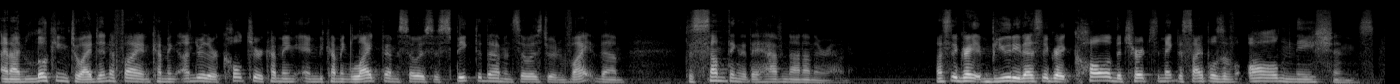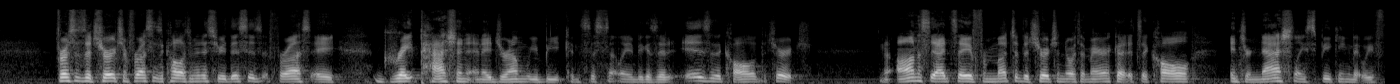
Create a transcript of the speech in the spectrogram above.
And I'm looking to identify and coming under their culture, coming and becoming like them so as to speak to them and so as to invite them to something that they have not on their own. That's the great beauty. That's the great call of the church to make disciples of all nations. For us as a church and for us as a college ministry, this is for us a great passion and a drum we beat consistently because it is the call of the church. Honestly, I'd say for much of the church in North America, it's a call, internationally speaking, that we've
